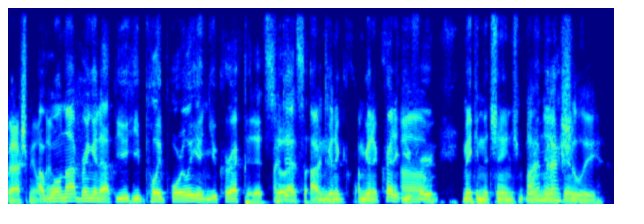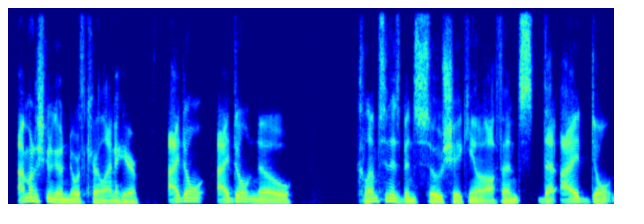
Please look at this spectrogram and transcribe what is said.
bash me on I will one. not bring it up. You he played poorly and you corrected it. So that's I'm gonna I'm gonna credit you for Um, making the change I'm actually, I'm actually going to go North Carolina here. I don't, I don't know. Clemson has been so shaky on offense that I don't.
